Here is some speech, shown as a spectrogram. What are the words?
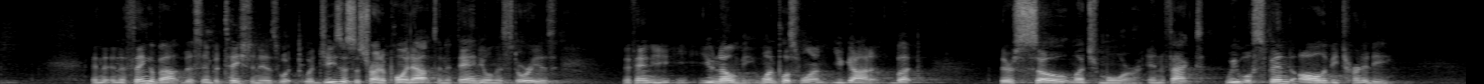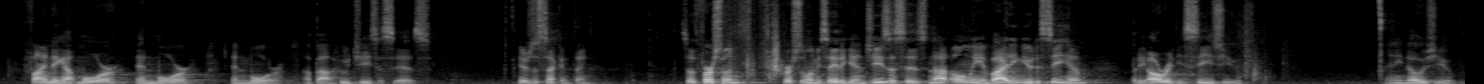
And, and the thing about this invitation is what, what Jesus is trying to point out to Nathaniel in this story is Nathaniel, you, you know me. One plus one, you got it. But there's so much more. In fact, we will spend all of eternity finding out more and more and more about who Jesus is. Here's the second thing. So, the first one, first one, let me say it again. Jesus is not only inviting you to see him, but he already sees you and he knows you.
